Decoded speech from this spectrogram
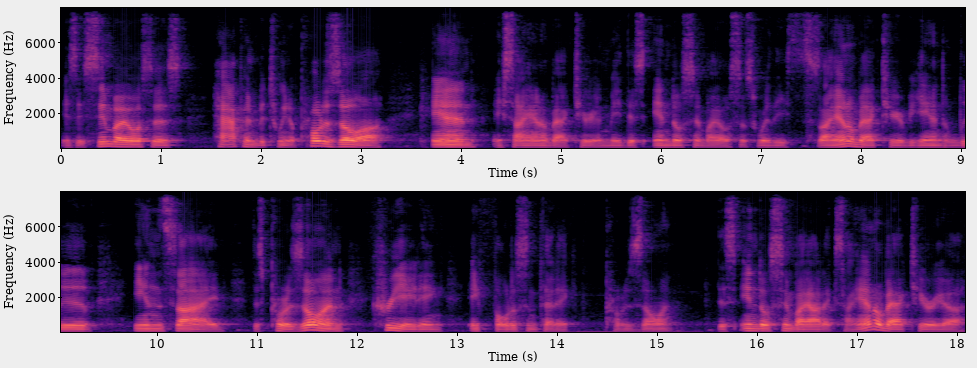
is a symbiosis happened between a protozoa and a cyanobacteria and made this endosymbiosis where the cyanobacteria began to live inside this protozoan creating a photosynthetic protozoan. This endosymbiotic cyanobacteria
